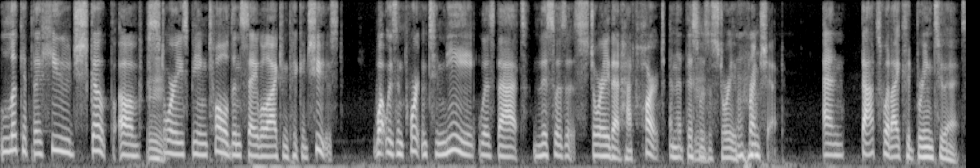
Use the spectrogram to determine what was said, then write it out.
look at the huge scope of Mm. stories being told and say, well, I can pick and choose. What was important to me was that this was a story that had heart and that this Mm. was a story of Mhm. friendship. And that's what I could bring to it.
